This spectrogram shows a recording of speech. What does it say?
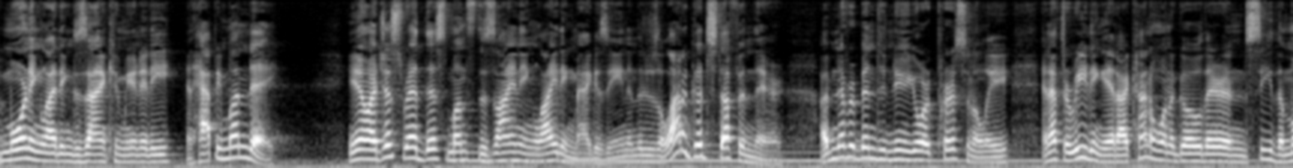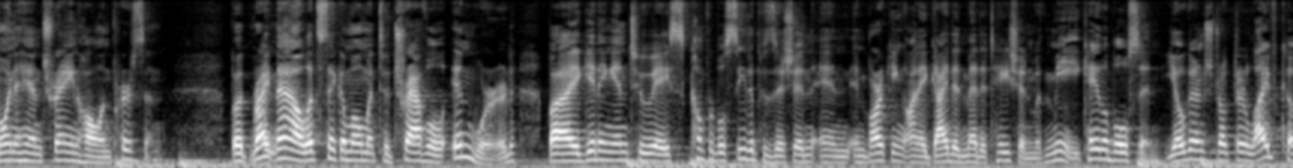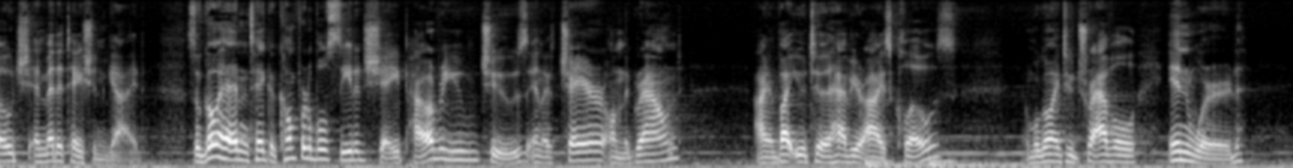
Good morning, lighting design community, and happy Monday. You know, I just read this month's Designing Lighting magazine, and there's a lot of good stuff in there. I've never been to New York personally, and after reading it, I kind of want to go there and see the Moynihan Train Hall in person. But right now, let's take a moment to travel inward by getting into a comfortable seated position and embarking on a guided meditation with me, Caleb Olson, yoga instructor, life coach, and meditation guide. So go ahead and take a comfortable seated shape, however you choose, in a chair, on the ground. I invite you to have your eyes closed, and we're going to travel inward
